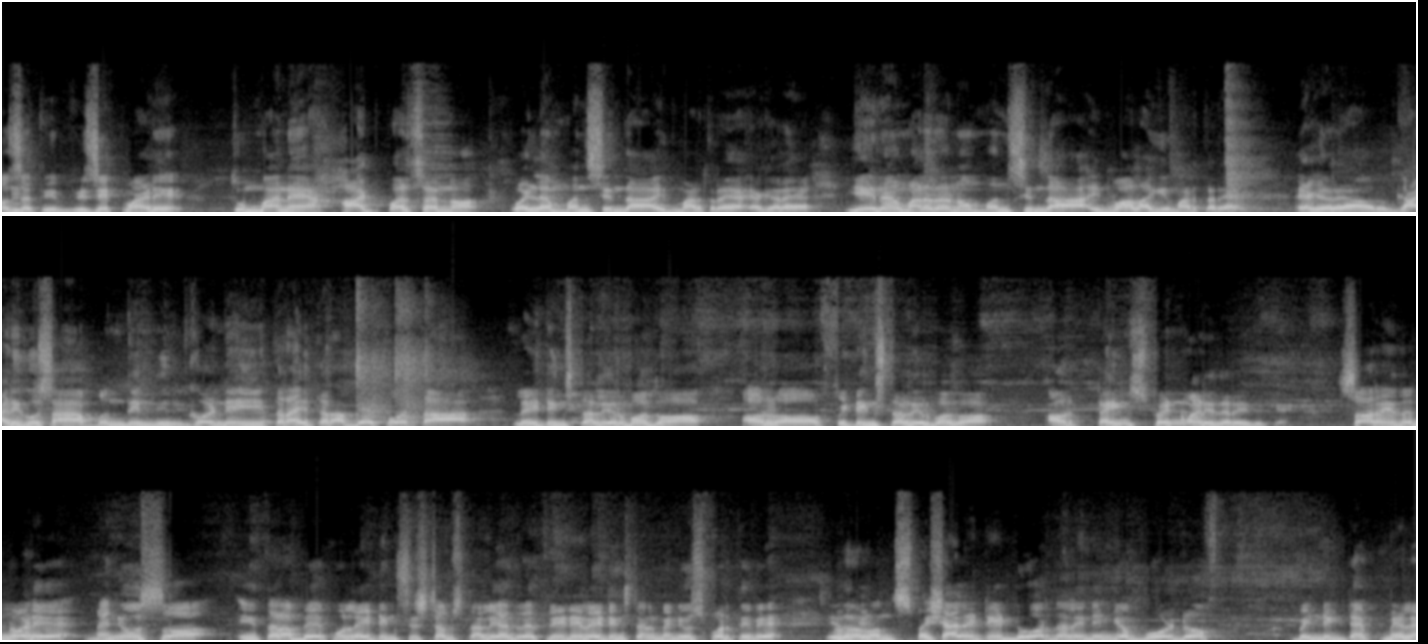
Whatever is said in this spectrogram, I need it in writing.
ಒಂದ್ಸತಿ ವಿಸಿಟ್ ಮಾಡಿ ತುಂಬಾ ಹಾರ್ಟ್ ಪರ್ಸನ್ನು ಒಳ್ಳೆ ಮನಸ್ಸಿಂದ ಇದು ಮಾಡ್ತಾರೆ. ಯಾಕಂದರೆ ಏನೇ ಮಾಡಿದ್ರೂ ಮನಸ್ಸಿಂದ ಇನ್ವಾಲ್ವ್ ಆಗಿ ಮಾಡ್ತಾರೆ. ಯಾಕಂದರೆ ಅವರು ಗಾಡಿಗೂ ಸಹ ಬಂದು ನಿಂತ್ಕೊಂಡು ಈ ಥರ ಈ ಥರ ಬೇಕು ಅಂತ ಲೈಟಿಂಗ್ಸ್ನಲ್ಲಿ ಇರ್ಬೋದು ಅವರು ಫಿಟ್ಟಿಂಗ್ಸ್ನಲ್ಲಿ ಇರ್ಬೋದು ಅವ್ರು ಟೈಮ್ ಸ್ಪೆಂಡ್ ಮಾಡಿದ್ದಾರೆ ಇದಕ್ಕೆ. ಸರ್ ಇದನ್ನು ನೋಡಿ ಮೆನ್ಯೂಸು ಈ ಥರ ಬೇಕು ಲೈಟಿಂಗ್ ಸಿಸ್ಟಮ್ಸ್ನಲ್ಲಿ ಅಂದರೆ ತ್ರೀ ಡಿ ಲೈಟಿಂಗ್ಸ್ನಲ್ಲಿ ಮೆನ್ಯೂಸ್ ಕೊಡ್ತೀವಿ. ಇದರಲ್ಲಿ ಒಂದು ಸ್ಪೆಷಾಲಿಟಿ ಡೋರ್ನಲ್ಲಿ ನಿಮಗೆ ಬೋರ್ಡು ಬೆಂಡಿಂಗ್ ಟೈಪ್ ಮೇಲೆ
